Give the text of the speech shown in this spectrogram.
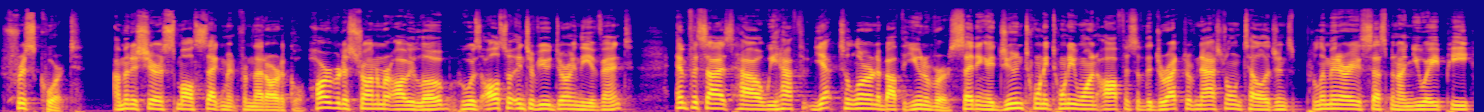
Friscourt. I'm going to share a small segment from that article. Harvard astronomer Avi Loeb, who was also interviewed during the event, emphasized how we have yet to learn about the universe, citing a June 2021 Office of the Director of National Intelligence preliminary assessment on UAP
